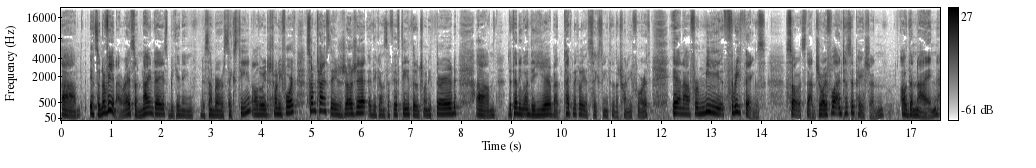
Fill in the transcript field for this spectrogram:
um, it's a novena, right? So nine days beginning December 16th all the way to 24th. Sometimes they zhuzh it, it becomes the 15th or the 23rd, um, depending on the year, but technically it's 16th to the 24th. And uh, for me, three things. So it's that joyful anticipation of the nine.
